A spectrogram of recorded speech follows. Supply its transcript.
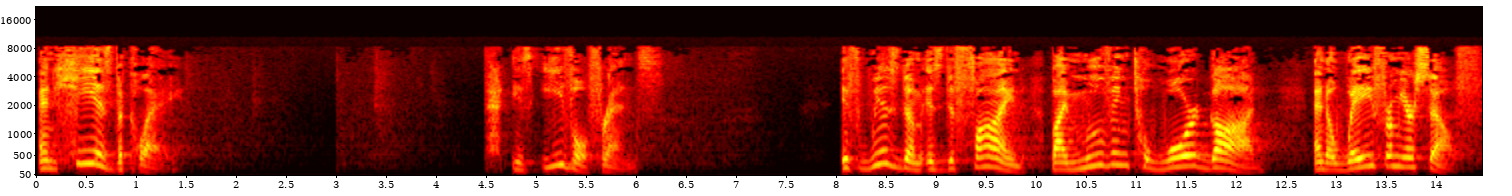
and he is the clay. That is evil, friends. If wisdom is defined by moving toward God and away from yourself,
